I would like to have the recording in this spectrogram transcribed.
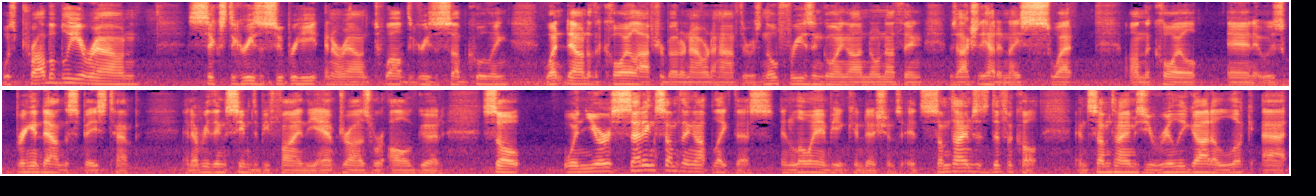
was probably around six degrees of superheat and around 12 degrees of subcooling. Went down to the coil after about an hour and a half. There was no freezing going on, no nothing. It was actually had a nice sweat on the coil and it was bringing down the space temp and everything seemed to be fine. The amp draws were all good. So when you're setting something up like this in low ambient conditions, it's sometimes it's difficult and sometimes you really got to look at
